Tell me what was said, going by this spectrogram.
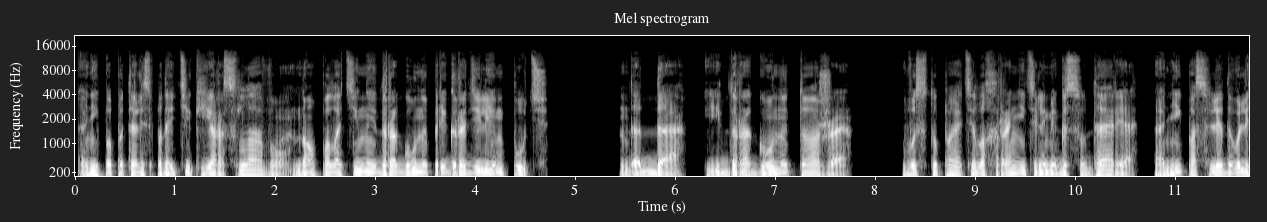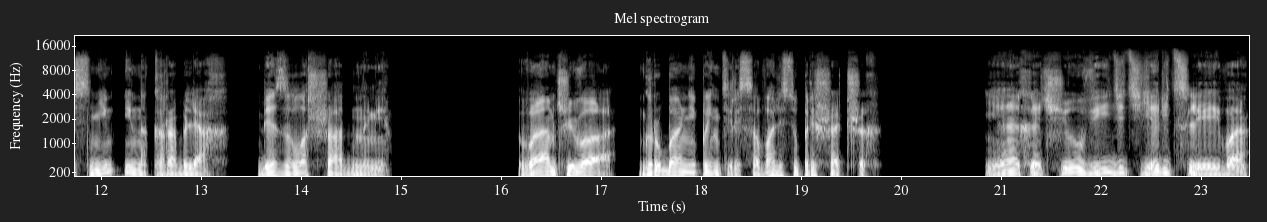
Они попытались подойти к Ярославу, но палатины и драгуны преградили им путь. Да-да, и драгуны тоже. Выступая телохранителями государя, они последовали с ним и на кораблях, безлошадными. «Вам чего?» — грубо они поинтересовались у пришедших. «Я хочу видеть Ярицлеева»,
